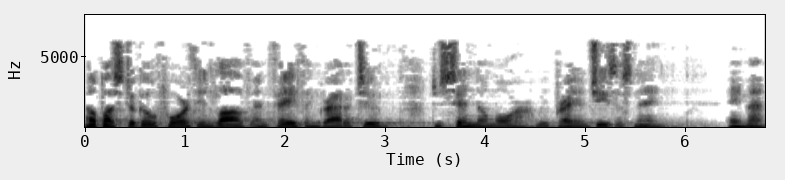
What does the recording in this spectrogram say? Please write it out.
Help us to go forth in love and faith and gratitude to sin no more. We pray in Jesus' name. Amen.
